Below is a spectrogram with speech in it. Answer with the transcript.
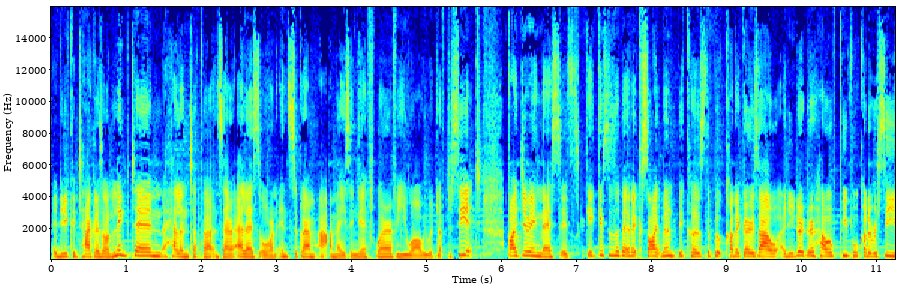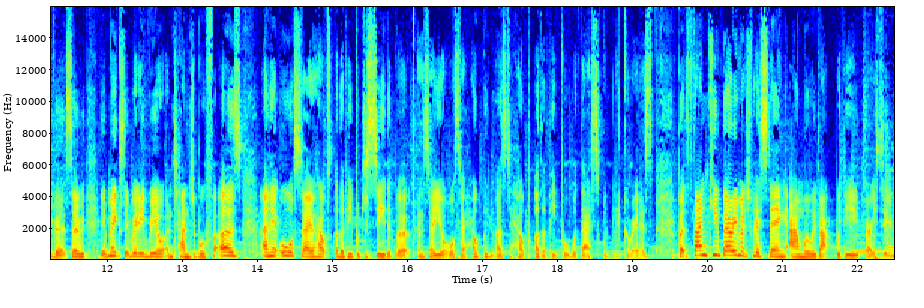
And you can tag us on LinkedIn, Helen Tupper and Sarah Ellis, or on Instagram at Amazing If. Wherever you are, we would love to see it. By doing this, it gives us a bit of excitement because the book kind of goes out and you don't know how people kind of receive it. So it makes it really real and tangible for us. And it also helps other people to see the book. And so you're also helping us to help other people with their squid careers. But thank you very much for listening, and we'll be back with you very soon.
